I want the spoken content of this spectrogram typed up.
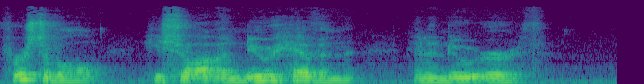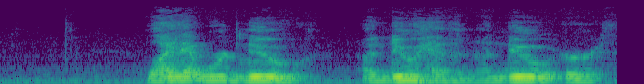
First of all, he saw a new heaven and a new earth. Why that word new? A new heaven, a new earth.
